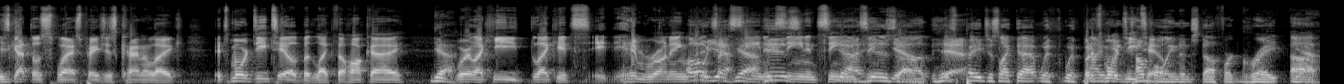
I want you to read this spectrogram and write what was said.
he's got those splash pages, kind of like it's more detailed, but like the Hawkeye. Yeah. Where like he like it's it, him running, but Oh it's yeah, like scene and His- scene and scene Yeah, and scene. his Yeah. Uh, his Yeah. pages like that with with But it's more Nightwing detailed. tumbling and stuff are great. Uh, Yeah.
